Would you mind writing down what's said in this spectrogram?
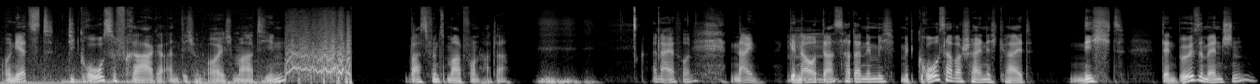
Und jetzt die große Frage an dich und euch, Martin. Was für ein Smartphone hat er? Ein iPhone. Nein, genau Mhm. das hat er nämlich mit großer Wahrscheinlichkeit nicht. Denn böse Menschen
